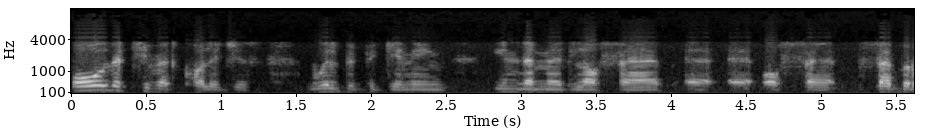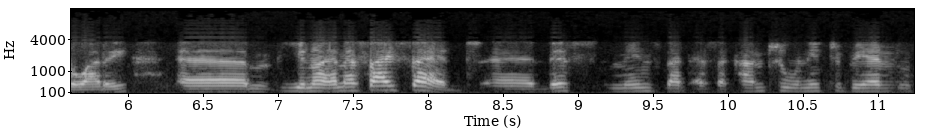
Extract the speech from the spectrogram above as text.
all the TVET colleges will be beginning in the middle of of February. Um, you know, and as I said, uh, this means that as a country we need to be having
